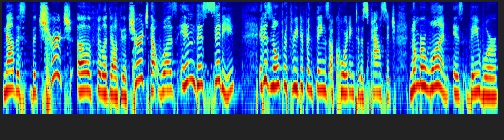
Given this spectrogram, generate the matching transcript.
Now, this, the church of Philadelphia, the church that was in this city, it is known for three different things according to this passage. Number one is they were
